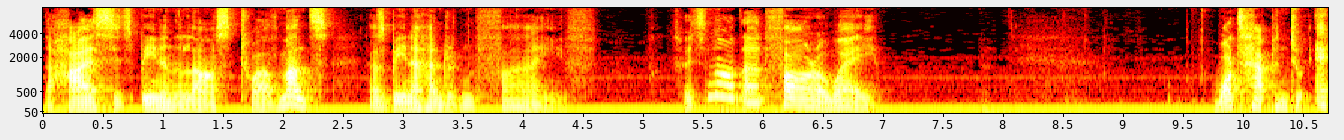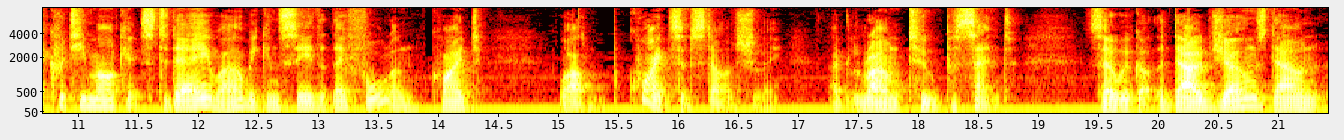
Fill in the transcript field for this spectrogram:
The highest it's been in the last 12 months has been 105. So it's not that far away. What's happened to equity markets today? Well, we can see that they've fallen quite, well, quite substantially at around 2%. So we've got the Dow Jones down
